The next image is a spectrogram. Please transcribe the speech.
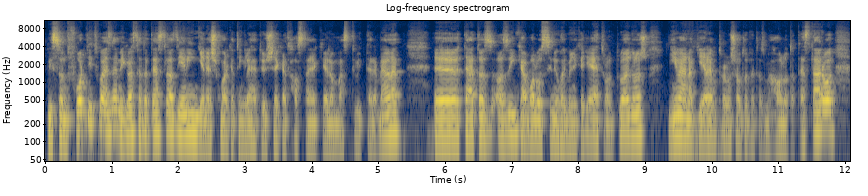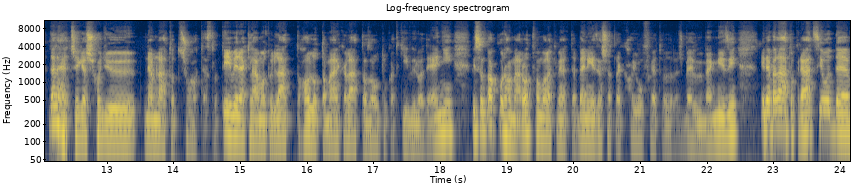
viszont fordítva ez nem igaz, tehát a Tesla az ilyen ingyenes marketing lehetőséget használja ki Elon Musk Twitter mellett, tehát az, az inkább valószínű, hogy mondjuk egy e-tron tulajdonos, nyilván aki elektromos autót vett, az már hallott a Tesláról, de lehetséges, hogy ő nem látott soha Tesla tévéreklámot, úgy lát, hallott a márka, látta az autókat kívülről, de ennyi. Viszont akkor, ha már ott van valaki mellette, benéz esetleg, ha jó és beül, megnézi. Én ebben látok rációt, de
